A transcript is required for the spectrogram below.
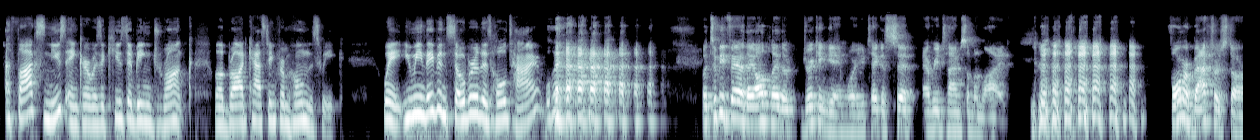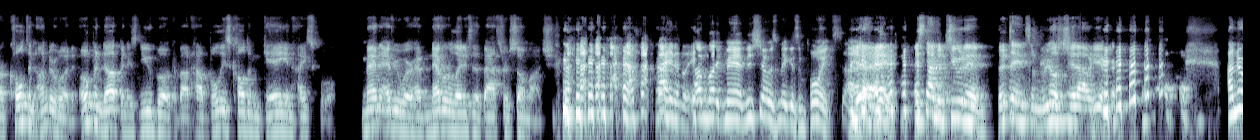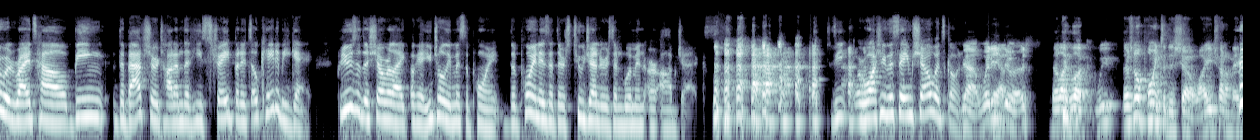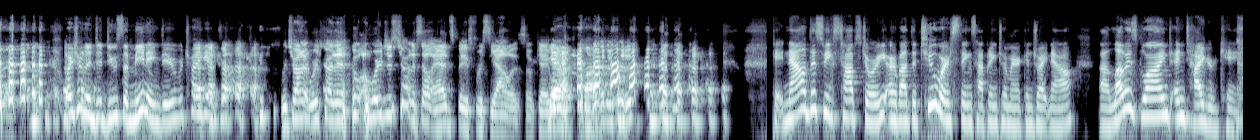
A Fox News anchor was accused of being drunk while broadcasting from home this week. Wait, you mean they've been sober this whole time? What? but to be fair, they all play the drinking game where you take a sip every time someone lied. Former Bachelor star Colton Underwood opened up in his new book about how bullies called him gay in high school. Men everywhere have never related to The Bachelor so much. Finally. I'm like, man, this show is making some points. Yeah, hey, it's time to tune in. They're taking some real shit out here. Underwood writes how being the bachelor taught him that he's straight, but it's okay to be gay. Producers of the show were like, okay, you totally missed the point. The point is that there's two genders and women are objects. See, we're watching the same show. What's going on? yeah, what are Yeah. you doing? They're like, look, we there's no point to the show. Why are you trying to make one? We're trying to deduce a meaning, dude. We're trying to get. We're trying to, we're trying to, we're just trying to sell ad space for Cialis, okay? Yeah. Okay, now this week's top story are about the two worst things happening to Americans right now uh, Love is Blind and Tiger King.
